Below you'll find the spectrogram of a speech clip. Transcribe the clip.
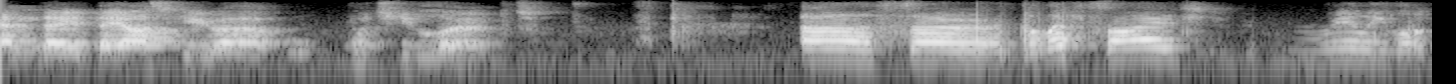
and they they ask you uh, what you learned. Uh, so the left side, really look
